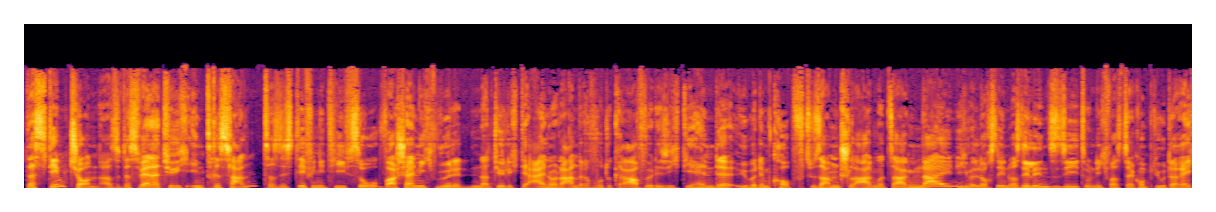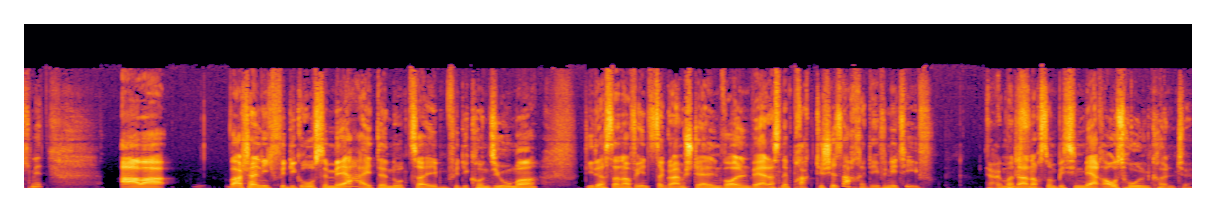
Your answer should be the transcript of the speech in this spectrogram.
das stimmt schon. Also das wäre natürlich interessant. Das ist definitiv so. Wahrscheinlich würde natürlich der ein oder andere Fotograf würde sich die Hände über dem Kopf zusammenschlagen und sagen, nein, ich will doch sehen, was die Linse sieht und nicht, was der Computer rechnet. Aber wahrscheinlich für die große Mehrheit der Nutzer, eben für die Consumer, die das dann auf Instagram stellen wollen, wäre das eine praktische Sache, definitiv. Ja, Wenn man da noch so ein bisschen mehr rausholen könnte.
